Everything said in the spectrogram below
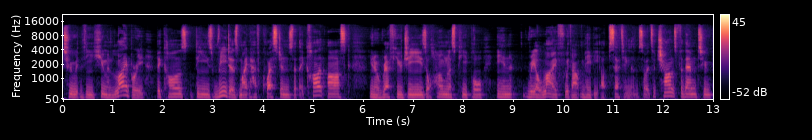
to the human library because these readers might have questions that they can't ask you know, refugees or homeless people in real life without maybe upsetting them. So it's a chance for them to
